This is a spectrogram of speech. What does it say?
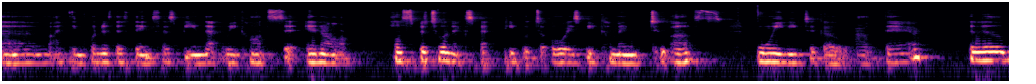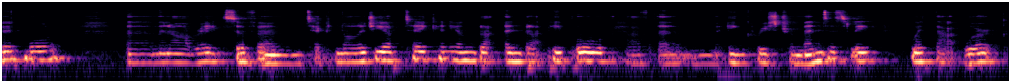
Um, I think one of the things has been that we can't sit in our hospital and expect people to always be coming to us. We need to go out there a little bit more. Um, and our rates of um, technology uptake in young black and black people have um, increased tremendously with that work.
